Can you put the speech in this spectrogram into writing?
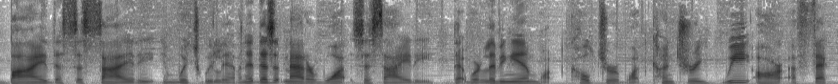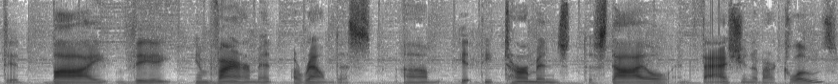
by the society in which we live. And it doesn't matter what society that we're living in, what culture, what country, we are affected by the environment around us. Um, it determines the style and fashion of our clothes.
